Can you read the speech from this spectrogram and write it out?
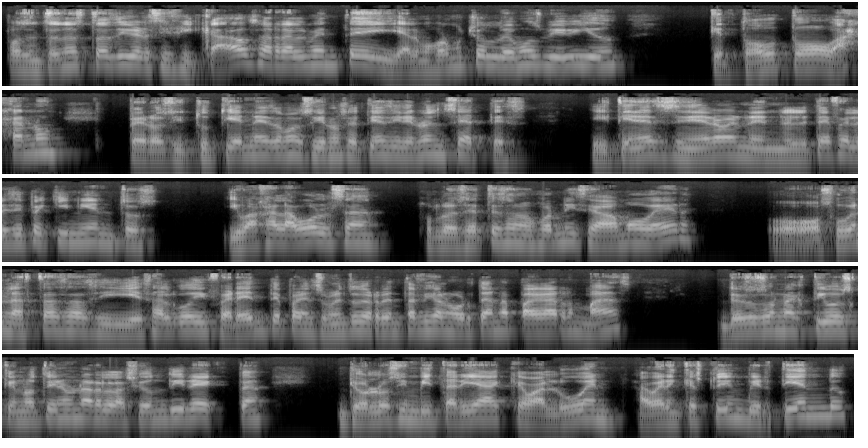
pues entonces no estás diversificado, o sea, realmente, y a lo mejor muchos lo hemos vivido, que todo, todo baja, ¿no? Pero si tú tienes, vamos a decir, no sé, tienes dinero en CETES y tienes dinero en, el ETF, el S&P 500 y baja la bolsa, pues los CETES a lo mejor ni se va a mover o suben las tasas y es algo diferente para instrumentos de renta fija, a lo mejor te van a pagar más. De esos son activos que no tienen una relación directa. Yo los invitaría a que evalúen, a ver en qué estoy invirtiendo,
